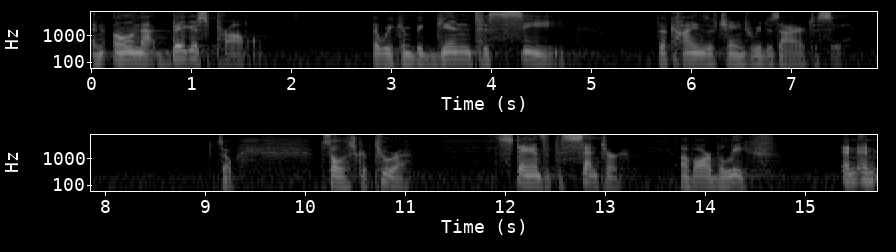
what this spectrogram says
and own that biggest problem that we can begin to see the kinds of change we desire to see. So, Sola Scriptura stands at the center of our belief. And, and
